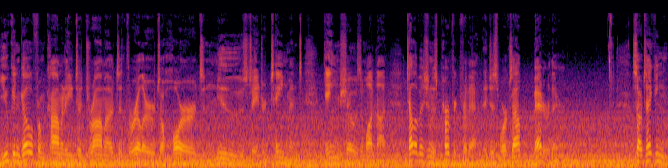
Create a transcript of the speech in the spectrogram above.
You can go from comedy to drama to thriller to horror to news to entertainment, game shows, and whatnot. Television is perfect for that. It just works out better there. So, taking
